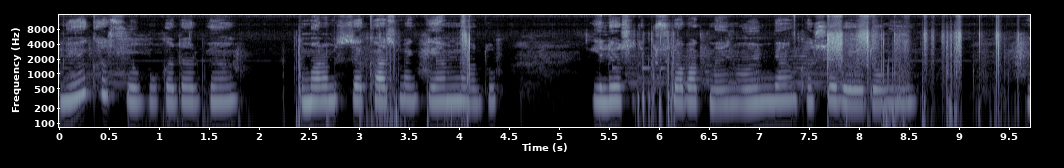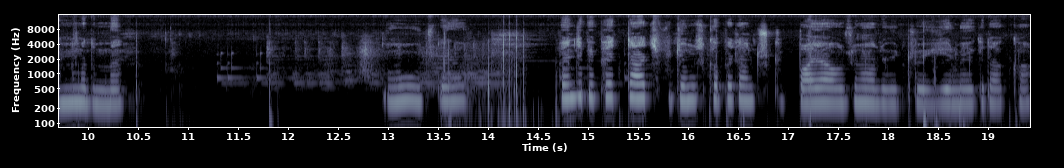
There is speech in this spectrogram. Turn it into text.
Niye kasıyor bu kadar bir an? Umarım size kasmak gelmiyordur. Geliyorsa da kusura bakmayın. Oyun bir an kasıyor böyle donuyor. Anlamadım ben. Oo uçları. Bence bir pet daha aç videomuzu kapatalım çünkü bayağı uzun oldu video 22 dakika.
